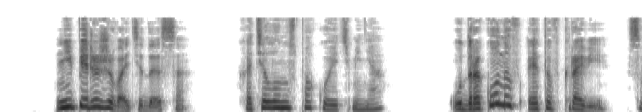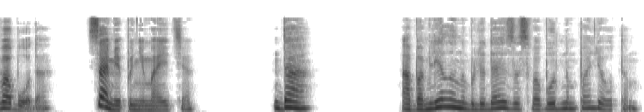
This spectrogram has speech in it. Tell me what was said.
— Не переживайте, Десса, — хотел он успокоить меня. — У драконов это в крови, свобода. Сами понимаете. — Да, обомлела, наблюдая за свободным полетом.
